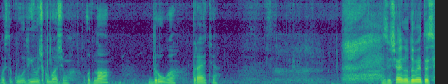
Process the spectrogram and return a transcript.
Ось таку от гілочку бачимо. Одна, друга, третя. Звичайно, дивитись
